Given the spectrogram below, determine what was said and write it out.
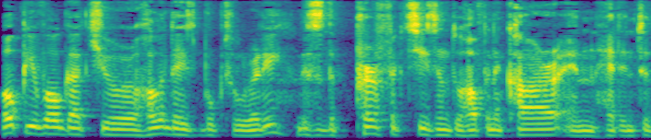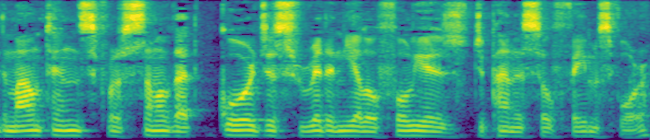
Hope you've all got your holidays booked already. This is the perfect season to hop in a car and head into the mountains for some of that gorgeous red and yellow foliage Japan is so famous for.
